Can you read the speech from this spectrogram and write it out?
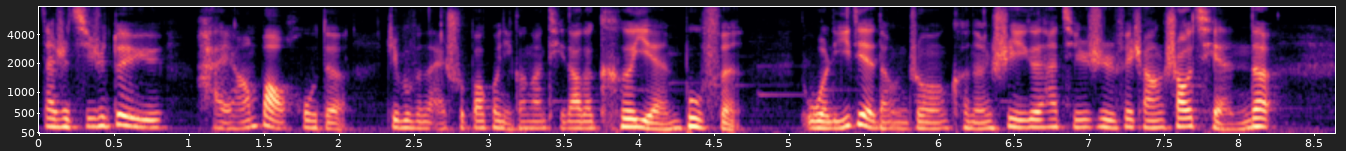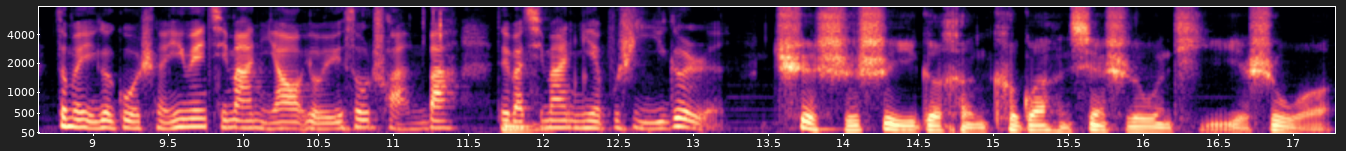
但是其实对于海洋保护的这部分来说，包括你刚刚提到的科研部分，我理解当中可能是一个它其实是非常烧钱的这么一个过程，因为起码你要有一艘船吧，对吧？起码你也不是一个人。确实是一个很客观、很现实的问题，也是我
